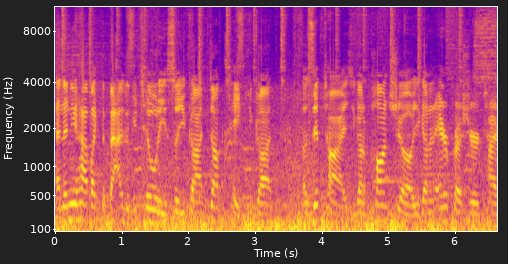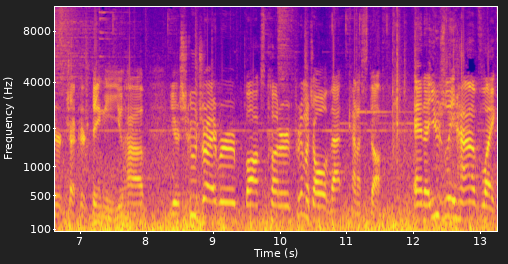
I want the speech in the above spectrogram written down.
And then you have like the bag of utilities. So you got duct tape, you got zip ties, you got a poncho, you got an air pressure tire checker thingy, you have your screwdriver, box cutter, pretty much all of that kind of stuff. And I usually have like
